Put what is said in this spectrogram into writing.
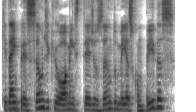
que dá a impressão de que o homem esteja usando meias compridas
